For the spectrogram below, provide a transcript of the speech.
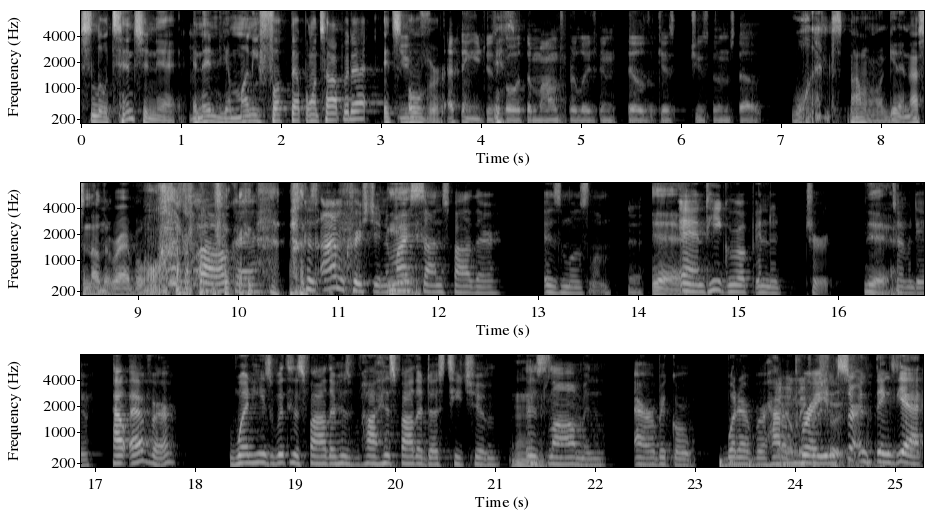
it's a little tension there. And then your money fucked up on top of that. It's You- over. I think you just go with the mom's religion. They'll the kids choose for themselves. What? I don't want to get in. That's another mm-hmm. rabbit hole. Oh, okay. Because I'm Christian and my son's father is Muslim, yeah. and he grew up in the church. Yeah. Seventh Day. However, when he's with his father, his his father does teach him mm. Islam and Arabic or whatever, how And to pray and certain things. Yeah.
